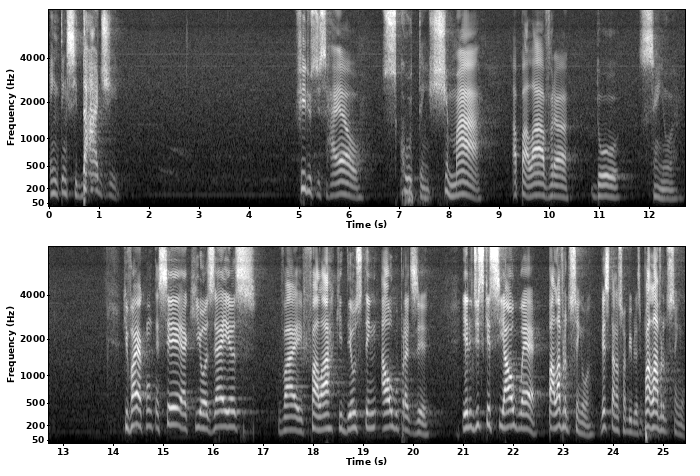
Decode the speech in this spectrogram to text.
é intensidade. Filhos de Israel, escutem, chamar a palavra do Senhor. Que vai acontecer é que Oséias vai falar que Deus tem algo para dizer. E ele diz que esse algo é palavra do Senhor. Vê se está na sua Bíblia assim, palavra do Senhor.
